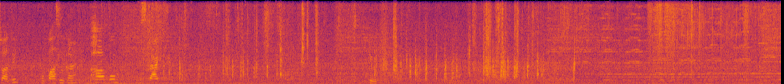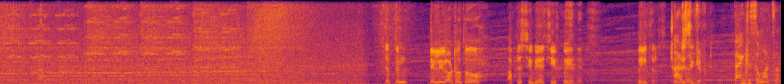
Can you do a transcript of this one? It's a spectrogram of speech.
स्वाति वो पार्सल कहाँ है? हाँ वो इस बैग में। जब तुम दिल्ली लौटो तो अपने सीबीआई चीफ को ये दे दो। मेरी तरफ़ से छोटी सी gift thank you so much sir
